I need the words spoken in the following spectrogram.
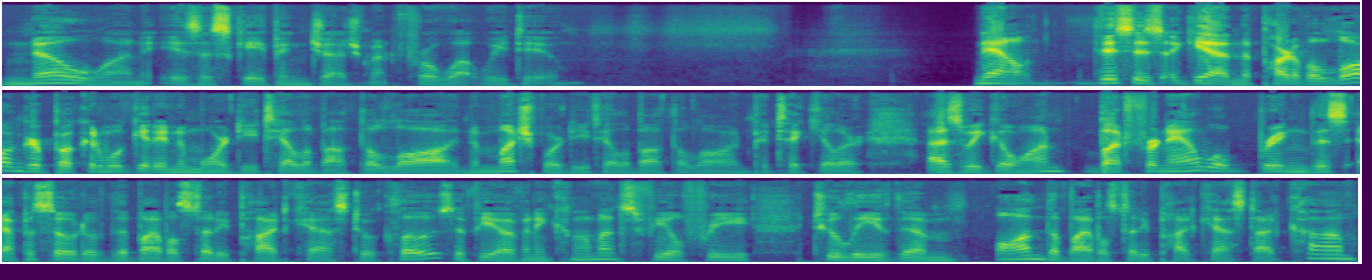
no one is escaping judgment for what we do. Now, this is again the part of a longer book, and we'll get into more detail about the law, into much more detail about the law in particular as we go on. But for now, we'll bring this episode of the Bible Study Podcast to a close. If you have any comments, feel free to leave them on the BibleStudyPodcast.com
